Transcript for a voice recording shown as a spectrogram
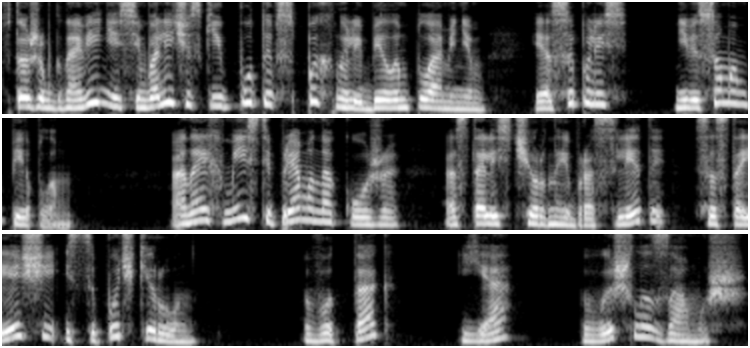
В то же мгновение символические путы вспыхнули белым пламенем и осыпались невесомым пеплом. А на их месте прямо на коже остались черные браслеты, состоящие из цепочки рун. Вот так я вышла замуж.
